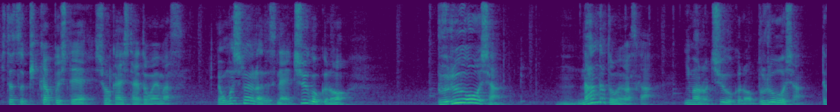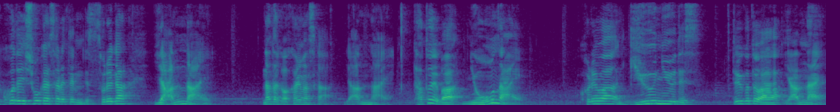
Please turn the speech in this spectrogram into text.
ー一つピックアップして紹介したいと思います。で面白いのはですね、中国のブルーオーシャン、うん、何だと思いますか？今の中国のブルーオーシャン。で、ここで紹介されてるんです。それが、やんない。なんだかわかりますか？やんない。例えば、尿奶。これは牛乳です。ということは、やんない。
